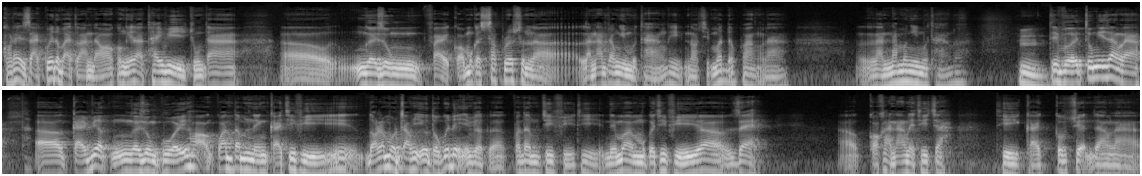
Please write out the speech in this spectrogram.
có thể giải quyết được bài toán đó có nghĩa là thay vì chúng ta uh, người dùng phải có một cái subscription là là 500 nghìn một tháng thì nó chỉ mất được khoảng là là 50 nghìn một tháng thôi Ừ. thì với tôi nghĩ rằng là uh, cái việc người dùng cuối họ quan tâm đến cái chi phí đó là một trong những yếu tố quyết định việc uh, quan tâm chi phí thì nếu mà một cái chi phí uh, rẻ uh, có khả năng để chi trả thì cái câu chuyện rằng là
